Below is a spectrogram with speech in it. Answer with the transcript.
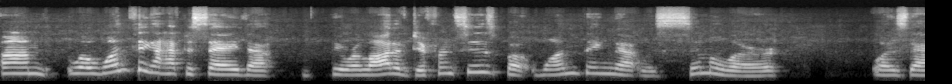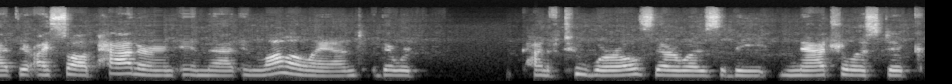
Um, well, one thing I have to say that there were a lot of differences, but one thing that was similar was that there, I saw a pattern in that in La La Land, there were kind of two worlds. There was the naturalistic,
